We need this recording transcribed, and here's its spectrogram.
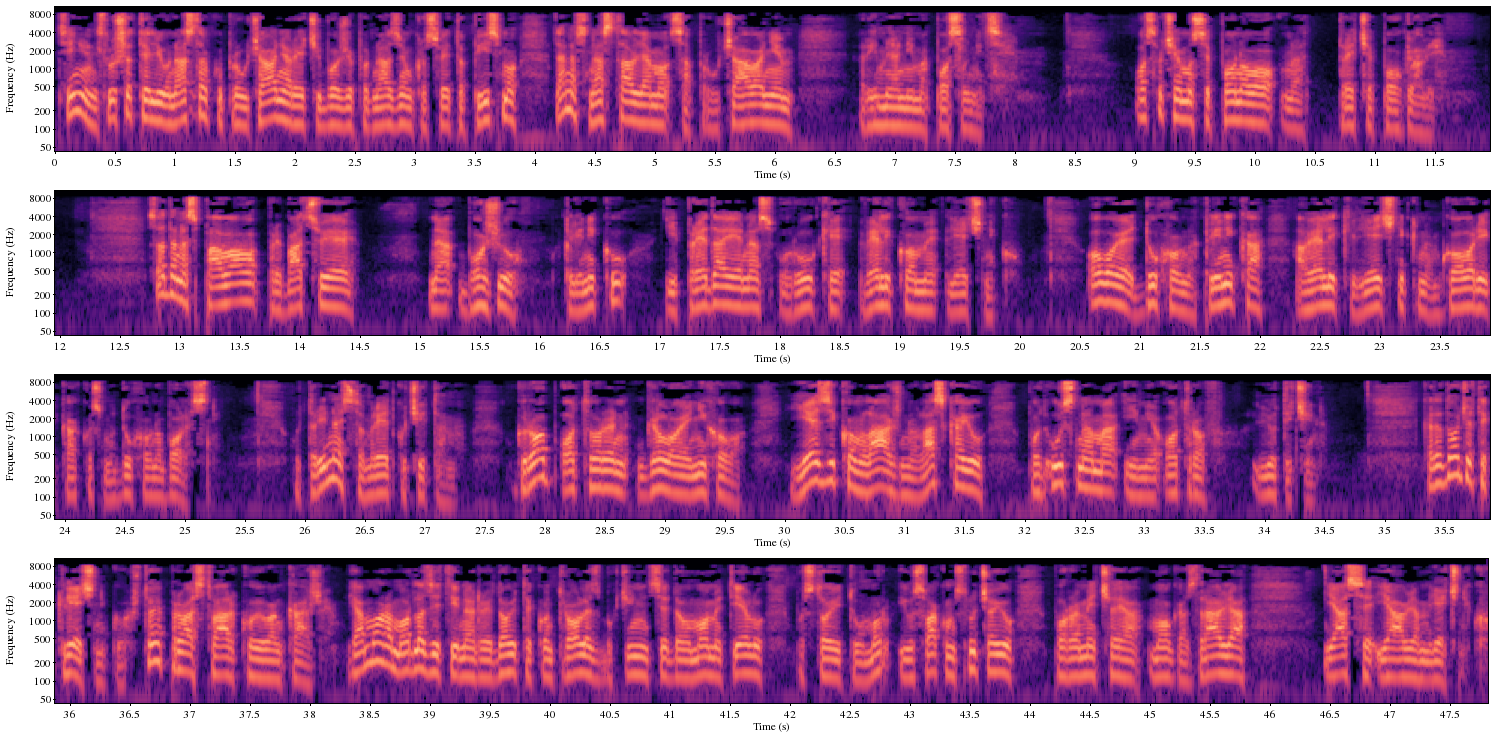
Cijenjeni slušatelji, u nastavku proučavanja reći Bože pod nazivom kroz sveto pismo, danas nastavljamo sa proučavanjem Rimljanima poslanice. Osvrćemo se ponovo na treće poglavlje. Sada nas Pavao prebacuje na Božju kliniku i predaje nas u ruke velikome liječniku. Ovo je duhovna klinika, a veliki liječnik nam govori kako smo duhovno bolesni. U 13. redku čitamo. Grob otvoren, grlo je njihovo. Jezikom lažno laskaju, pod usnama im je otrov ljutičin. Kada dođete k liječniku, što je prva stvar koju vam kaže? Ja moram odlaziti na redovite kontrole zbog činjenice da u mome tijelu postoji tumor i u svakom slučaju poremećaja moga zdravlja ja se javljam liječniku.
